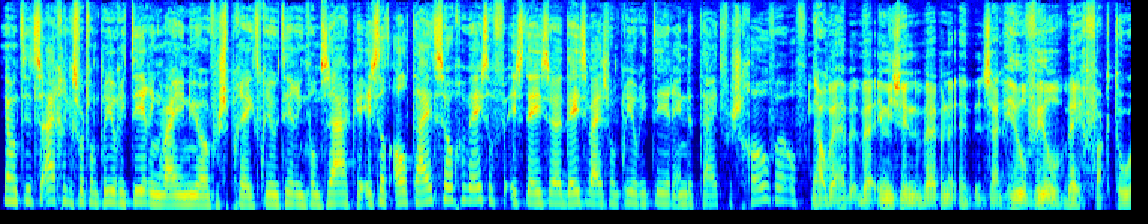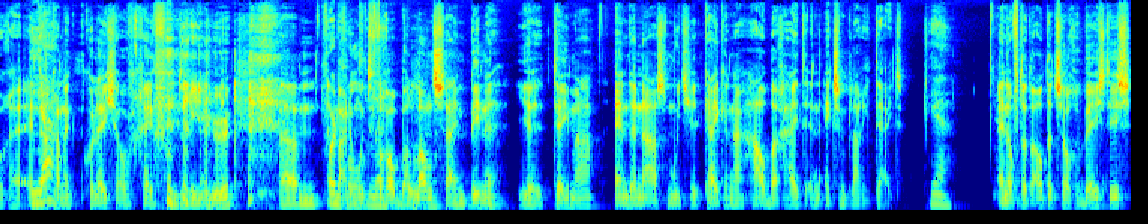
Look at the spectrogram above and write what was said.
Ja, want dit is eigenlijk een soort van prioritering waar je nu over spreekt. Prioritering van zaken. Is dat altijd zo geweest? Of is deze, deze wijze van prioriteren in de tijd verschoven? Of? Nou, we hebben we, in die zin, we hebben, er zijn heel veel weegfactoren. En ja. daar kan ik een college over geven van drie uur. Um, maar er moet vooral balans zijn binnen je thema. En daarnaast moet je kijken naar haalbaarheid en exemplariteit. Ja. En of dat altijd zo geweest is,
